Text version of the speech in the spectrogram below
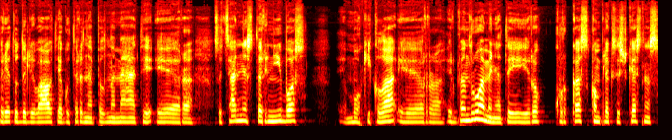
turėtų dalyvauti, jeigu tai yra nepilnametį, ir socialinės tarnybos, mokykla ir, ir bendruomenė. Tai yra kur kas kompleksiškesnis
